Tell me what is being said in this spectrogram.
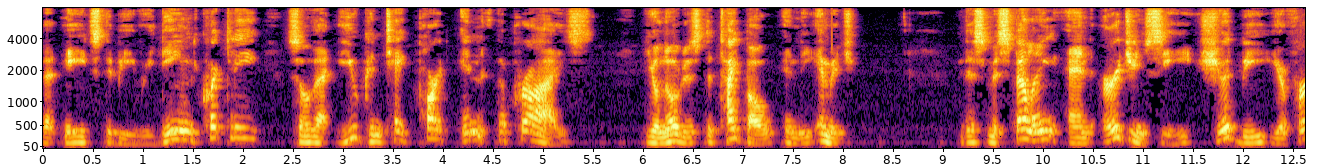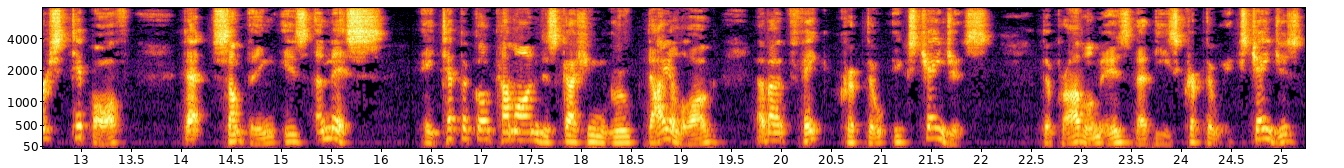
that needs to be redeemed quickly so that you can take part in the prize. You'll notice the typo in the image. This misspelling and urgency should be your first tip off that something is amiss. A typical come on discussion group dialogue about fake crypto exchanges. The problem is that these crypto exchanges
